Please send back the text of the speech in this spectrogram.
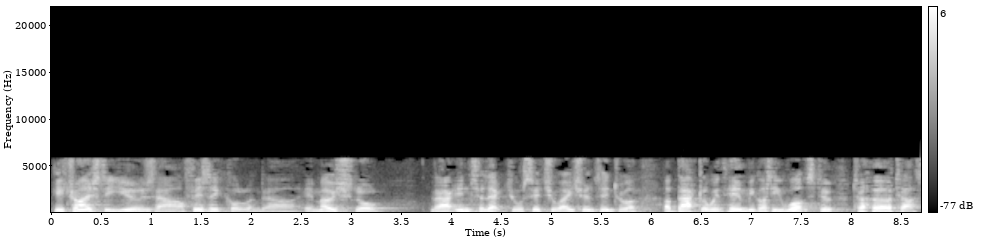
He tries to use our physical and our emotional and our intellectual situations into a, a battle with Him because He wants to, to hurt us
